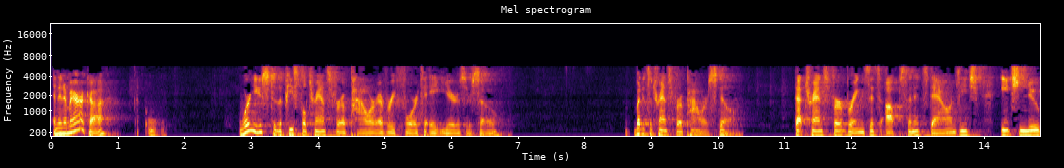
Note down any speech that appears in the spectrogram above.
And in America, we're used to the peaceful transfer of power every four to eight years or so. But it's a transfer of power still. That transfer brings its ups and its downs. Each, each new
